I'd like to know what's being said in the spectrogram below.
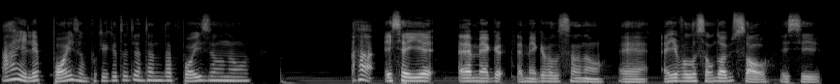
Ah, ele é Poison. Por que, que eu tô tentando dar Poison no... Ah, esse aí é, é mega, é mega evolução, não. É, é a evolução do Absol. Esse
